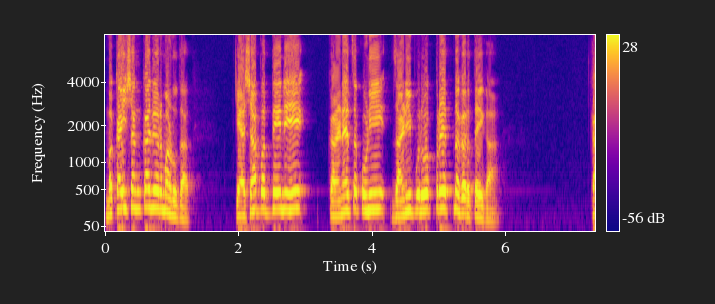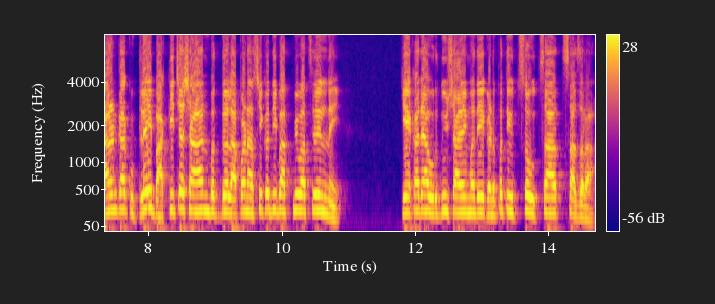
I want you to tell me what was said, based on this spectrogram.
मग काही शंका निर्माण होतात. की अशा पद्धतीने हे करण्याचा कोणी जाणीवपूर्वक प्रयत्न करतंय का? कारण का कुठल्याही बाकीच्या शाळांबद्दल आपण अशी कधी बातमी वाचलेली नाही की एखाद्या उर्दू शाळेमध्ये गणपती उत्सव उत्साहात साजरा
